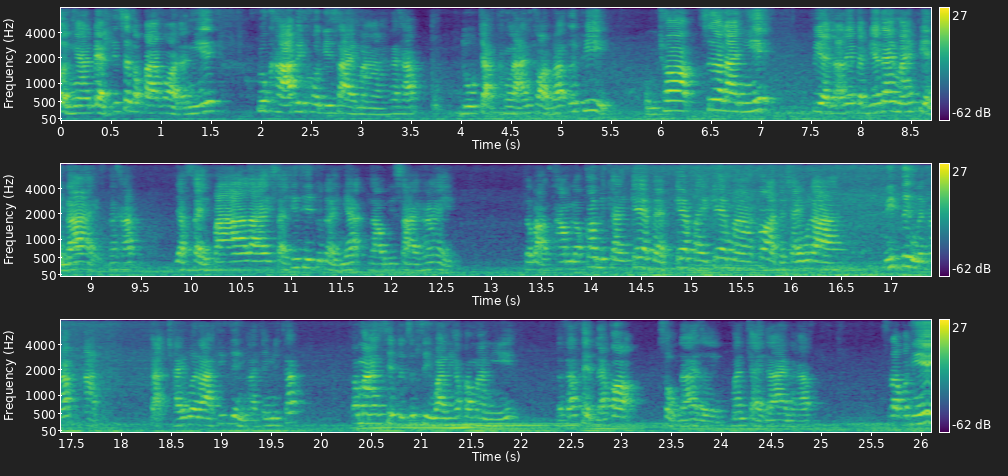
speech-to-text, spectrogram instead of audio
ส่วนงานแบบที่เสื้อปลาก่อนอันนี้ ลูกค้าเป็นคนดีไซน์มานะครับ ดูจากทางร้านก่อนว่าเอ้ยพี่ ผมชอบเสื้อลายนี้เปลี่ยนอะไรแบบนี้ได้ไหมเปลี่ยนได้นะครับ อยากใส่ปลาอะไรใส่ที่ทีตัวไหนเนี้ยเราดีไซน์ให้ ระหว่างทำแล้วก็มีการแก้แบบแก้ไปแก้มาก็อาจจะใช้เวลานิดนึงนะครับ อาจจะใช้เวลาที่หนึ่งอาจจะมีสักประมาณ 10-14ถึง14 วันครับประมาณนี้ แต่ถ้าเสร็จแล้วก็ส่งได้เลย มั่นใจได้นะครับสำหรับวันนี้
